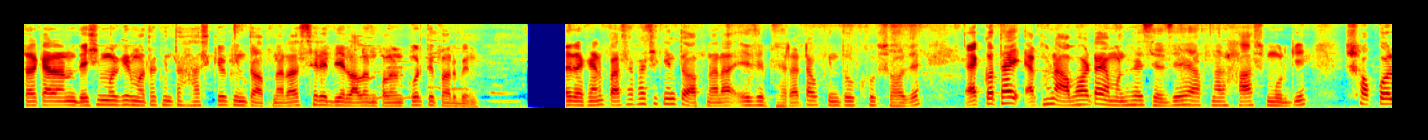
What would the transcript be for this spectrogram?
তার কারণ দেশি মুরগির মতো কিন্তু হাঁসকেও কিন্তু আপনারা ছেড়ে দিয়ে লালন পালন করতে পারবেন। দেখেন, পাশাপাশি কিন্তু আপনারা এই যে ভেড়াটাও কিন্তু খুব সহজে। এক কথায়, এখন আবহাওয়াটা এমন হয়েছে যে আপনার হাঁস, মুরগি সকল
